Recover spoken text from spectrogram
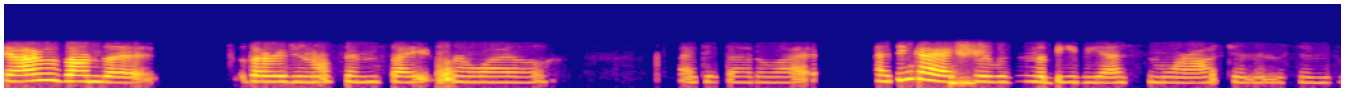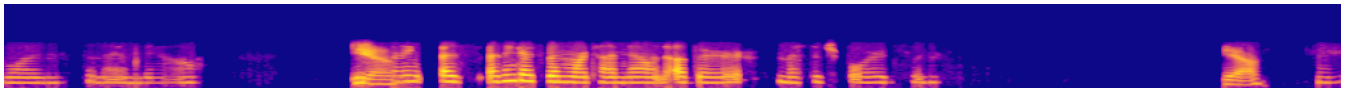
yeah, I was on the the original Sims site for a while. I did that a lot. I think I actually was in the BBS more often in the Sims one than I am now. Yeah. I think as I think I spend more time now in other message boards and Yeah. Mm.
